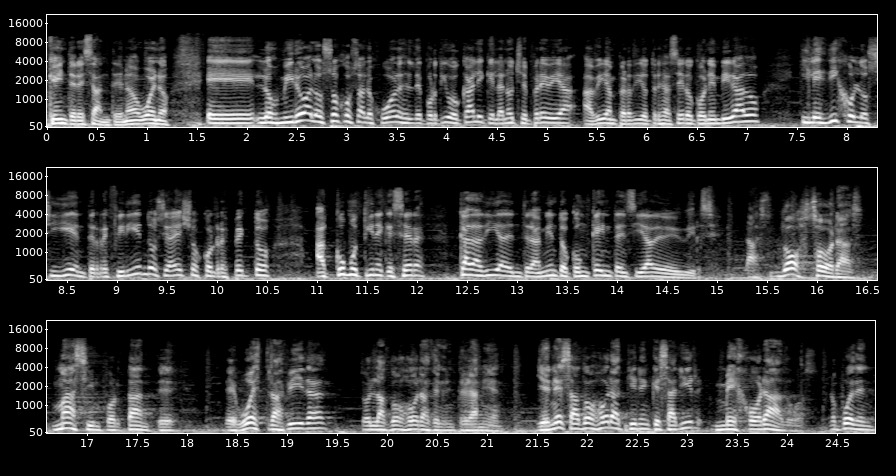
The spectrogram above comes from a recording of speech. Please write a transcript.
Qué interesante, ¿no? Bueno, eh, los miró a los ojos a los jugadores del Deportivo Cali que la noche previa habían perdido 3 a 0 con Envigado y les dijo lo siguiente, refiriéndose a ellos con respecto a cómo tiene que ser cada día de entrenamiento, con qué intensidad debe vivirse. Las dos horas más importantes de vuestras vidas son las dos horas del entrenamiento. Y en esas dos horas tienen que salir mejorados. No pueden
